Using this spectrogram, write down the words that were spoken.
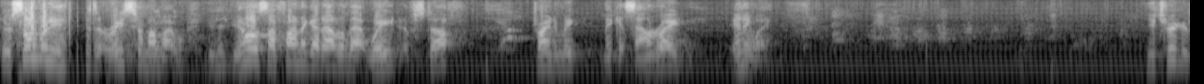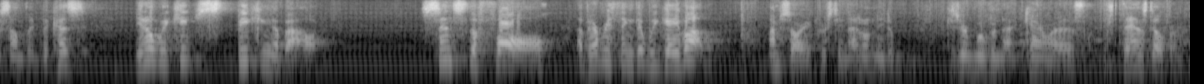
There's so many things that race through my mind. You, you notice I finally got out of that weight of stuff, trying to make, make it sound right? Anyway. You triggered something because, you know, we keep speaking about since the fall of everything that we gave up. I'm sorry, Christine, I don't need to, because you're moving that camera. Stand still for a minute.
